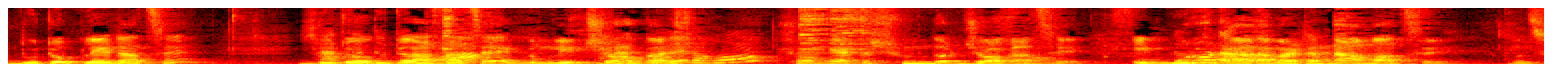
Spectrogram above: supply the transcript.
দুটো প্লেট আছে। দুটো গ্লাস আছে একদম লিড সহকারে সঙ্গে একটা সুন্দর জগ আছে। এই পুরোটার আবার একটা নাম আছে বুঝছ?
